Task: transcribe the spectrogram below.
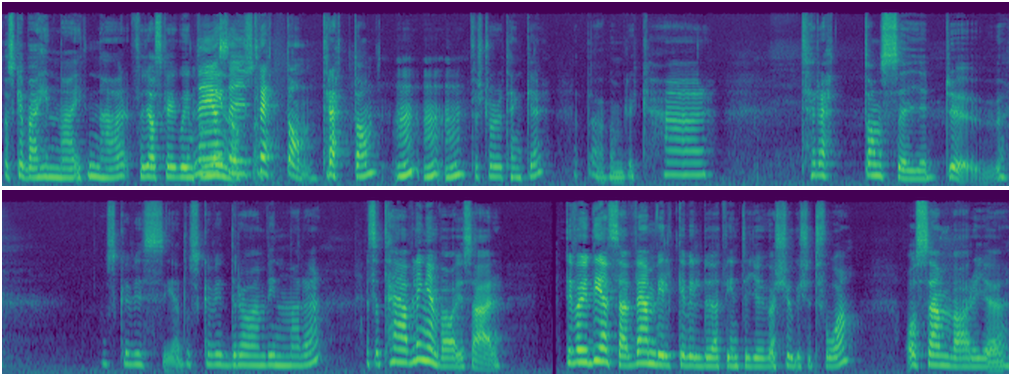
Då ska jag bara hinna in här. För jag ska gå in på Nej, jag min säger också. 13. 13. Mm, mm, mm. Förstår du hur du tänker? Ett ögonblick här. 13 säger du. Då ska vi se. Då ska vi dra en vinnare. Alltså tävlingen var ju så här. Det var ju dels så här, vem vilka vill du att vi intervjuar 2022? Och sen var det ju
